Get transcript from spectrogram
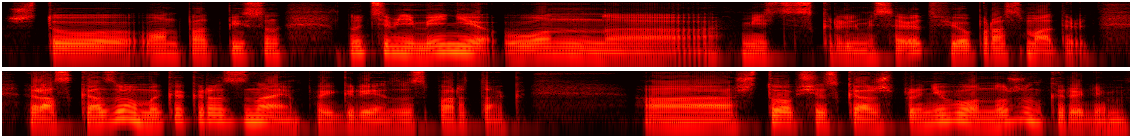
что он подписан, но тем не менее он а, вместе с крыльями советов его просматривает. Рассказывал мы как раз знаем по игре за «Спартак». А, что вообще скажешь про него? Он нужен крыльям?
